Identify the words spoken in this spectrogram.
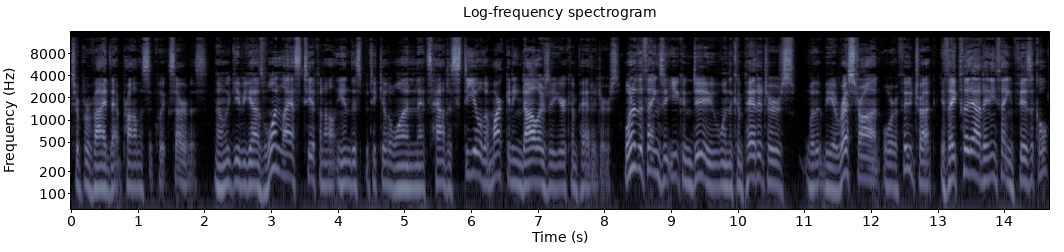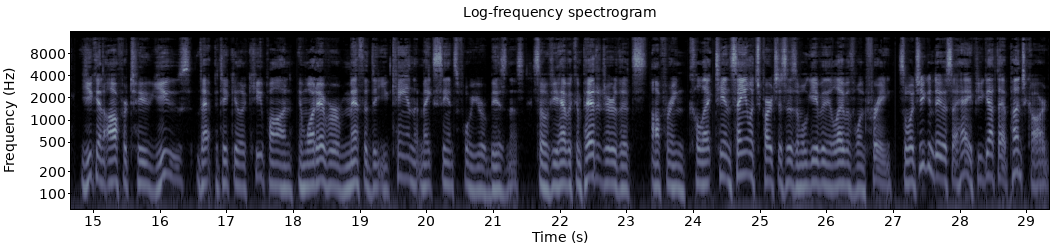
to provide that promise of quick service. Now I'm going to give you guys one last tip and I'll end this particular one. And that's how to steal the marketing dollars of your competitors. One of the things that you can do when the competitors whether it be a restaurant or a food truck, if they put out anything physical, you can offer to use that particular coupon in whatever method that you can that makes sense for your business. So if you have a competitor that's offering collect 10 sandwich purchases and we'll give you the 11th one free. So what you can do is say, hey, if you got that punch card,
